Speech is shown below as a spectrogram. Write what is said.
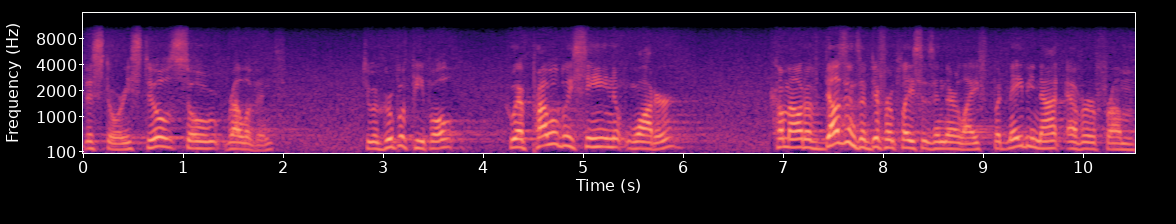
this story still so relevant to a group of people who have probably seen water come out of dozens of different places in their life, but maybe not ever from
